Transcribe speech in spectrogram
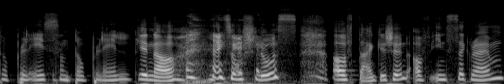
Doppel S und Doppel L. Genau, zum Schluss auf Dankeschön auf Instagram.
